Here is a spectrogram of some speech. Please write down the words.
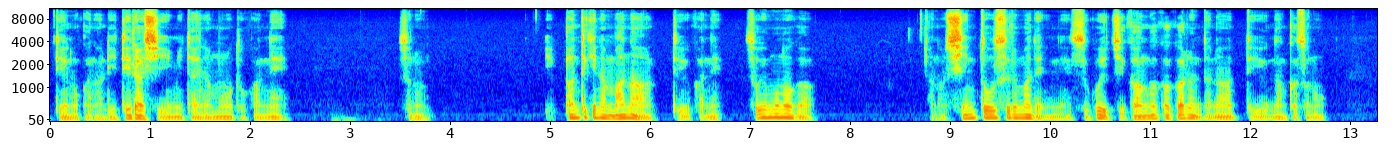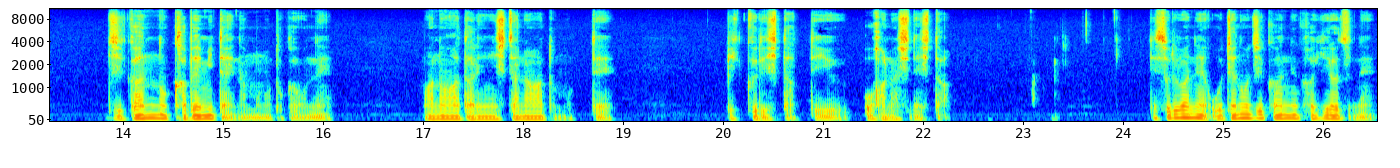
ていうのかなリテラシーみたいなものとかねその一般的なマナーっていうかねそういうものがあの、浸透するまでにね、すごい時間がかかるんだなっていう、なんかその、時間の壁みたいなものとかをね、目の当たりにしたなと思って、びっくりしたっていうお話でした。で、それはね、お茶の時間に限らずね、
